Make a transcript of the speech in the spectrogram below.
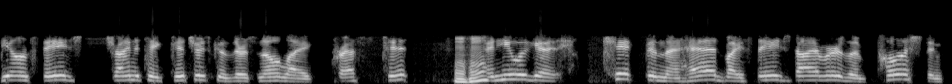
be on stage trying to take pictures because there's no like press pit, mm-hmm. and he would get kicked in the head by stage divers and pushed and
